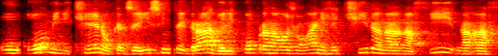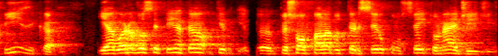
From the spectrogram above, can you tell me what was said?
ou omnichannel, quer dizer, isso integrado, ele compra na loja online, retira na, na, fi, na, na física, e agora você tem até, o pessoal fala do terceiro conceito, né, de, de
